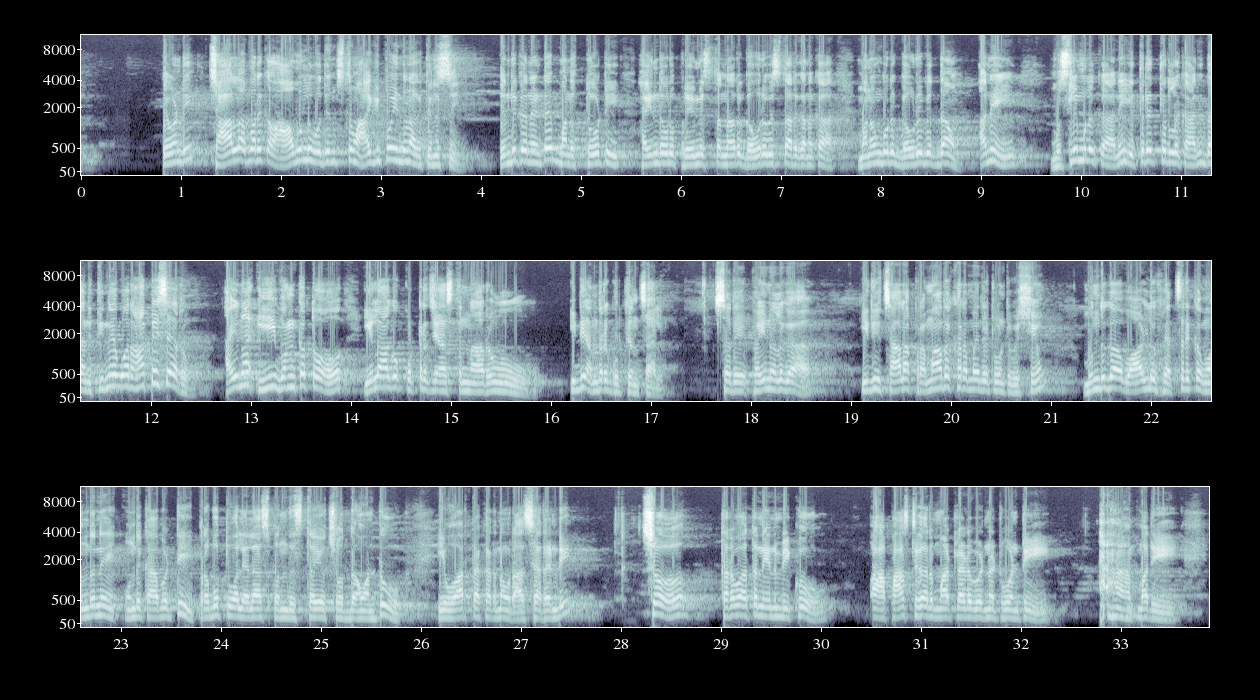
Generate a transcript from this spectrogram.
ఏమండి? చాలా వరకు ఆవులు వధించడం ఆగిపోయింది నాకు తెలిసి. ఎందుకనంటే మన తోటి హైందవులు ప్రేమిస్తున్నారు గౌరవిస్తారు కనుక మనం కూడా గౌరవిద్దాం అని ముస్లింలు కానీ ఇతరితరులు కానీ దాన్ని తినేవారు ఆపేశారు. అయినా ఈ వంకతో ఇలాగ కుట్ర చేస్తున్నారు. ఇది అందరూ గుర్తించాలి. సరే ఫైనల్గా ఇది చాలా ప్రమాదకరమైనటువంటి విషయం. ముందుగా వాళ్ళు హెచ్చరిక ఉందనే ఉంది కాబట్టి ప్రభుత్వాలు ఎలా స్పందిస్తాయో చూద్దాం అంటూ ఈ వార్తాకరణం రాశారండి. సో తర్వాత నేను మీకు ఆ పాస్ట్ గారు మాట్లాడబడినటువంటి మరి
